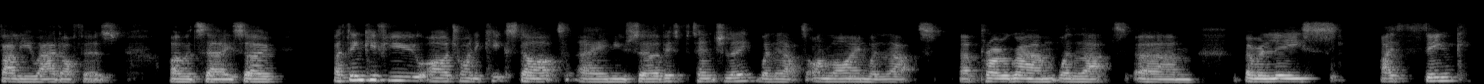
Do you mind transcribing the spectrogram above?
value add offers i would say so I think if you are trying to kickstart a new service potentially, whether that's online, whether that's a program, whether that's um, a release. I think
